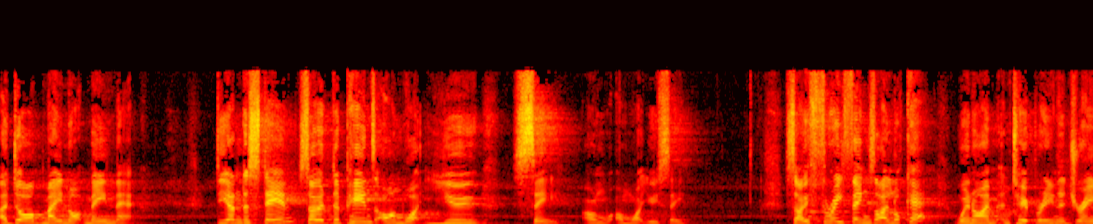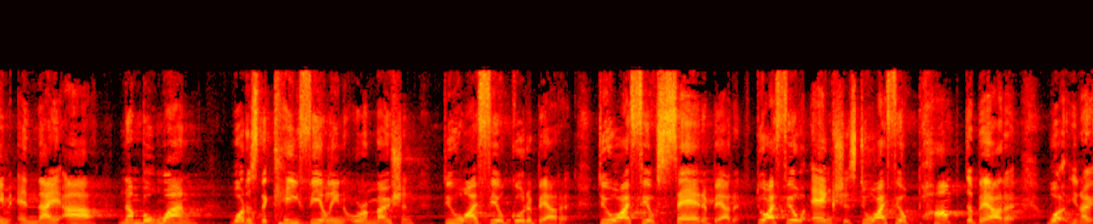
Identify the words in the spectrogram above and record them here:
a dog may not mean that. Do you understand? So it depends on what you see, on, on what you see. So, three things I look at when I'm interpreting a dream, and they are number one, what is the key feeling or emotion? Do I feel good about it? Do I feel sad about it? Do I feel anxious? Do I feel pumped about it? What, you know,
